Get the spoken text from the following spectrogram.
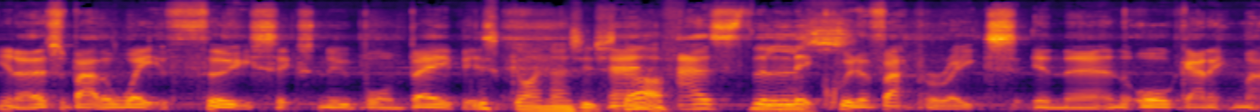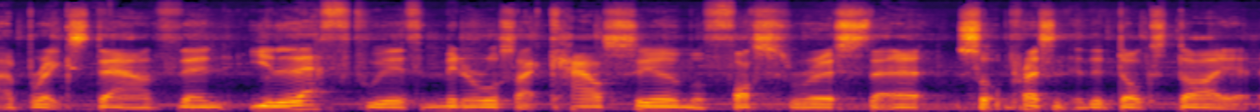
you know, that's about the weight of 36 newborn babies. This guy knows his And stuff. as the liquid evaporates in there and the organic matter breaks down, then you're left with minerals like calcium or phosphorus that are sort of present in the dog's diet.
